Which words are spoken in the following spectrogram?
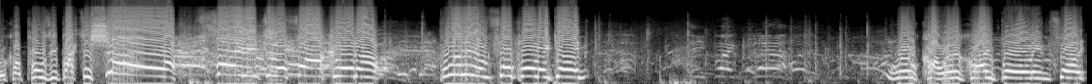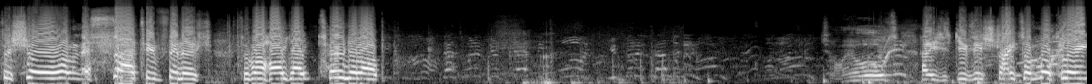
Wilcock pulls it back to Shaw! Fired into the far corner! Brilliant football again! Wilcock with a great ball inside to Shaw and an assertive finish to the Highgate 2 0 up. Giles, and he just gives it straight to Muckley.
